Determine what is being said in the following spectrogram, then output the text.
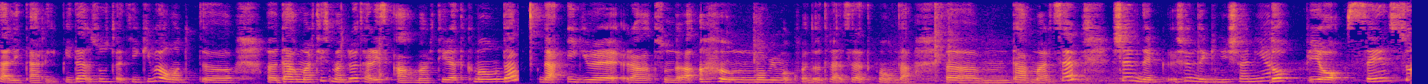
salita ripida. ზუსტად იგივე, ოღონდ დაღმართის მაგრად არის აღმართი, რა თქმა უნდა. და იგივე რაღაც უნდა მოვიმოქმედოთ, რაც რა თქმა უნდა დაღმართზე. შემდეგ შემდეგი ნიშანია doppio senso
